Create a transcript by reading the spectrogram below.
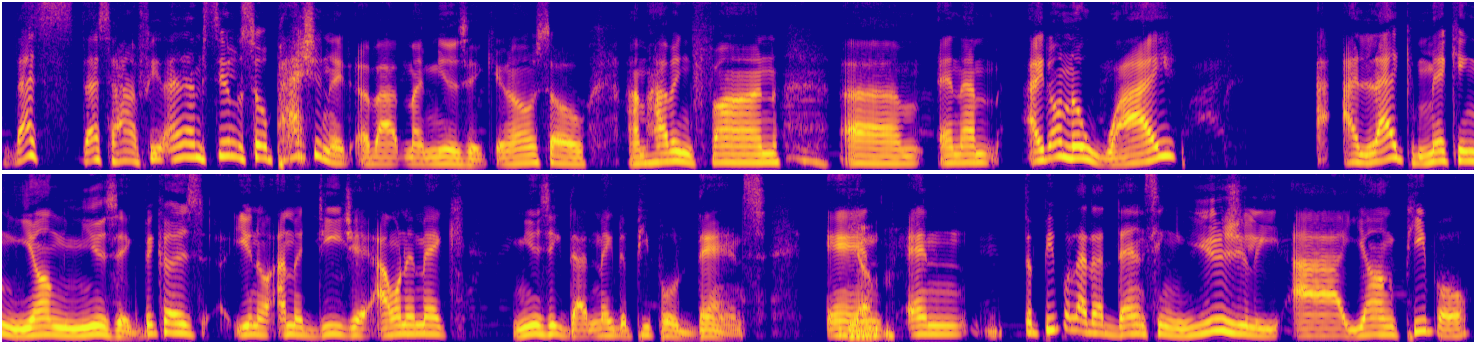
that's that's how I feel, and I'm still so passionate about my music, you know. So I'm having fun, um, and I'm I don't know why. I, I like making young music because you know I'm a DJ. I want to make music that make the people dance, and and the people that are dancing usually are young people.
